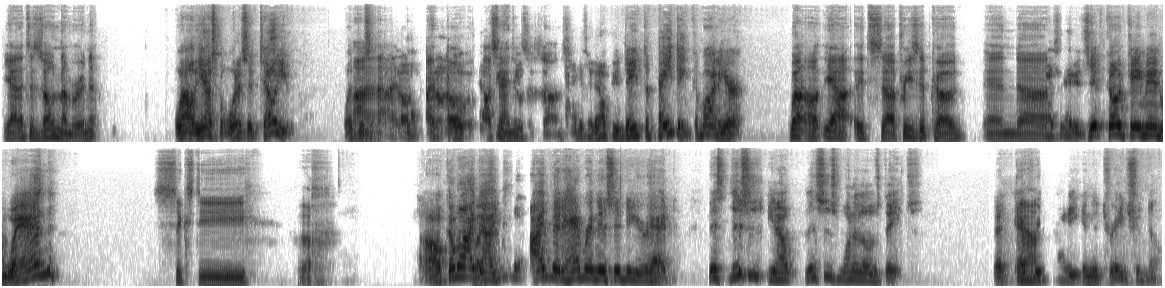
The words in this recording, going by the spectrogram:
Yeah, that's a zone number, isn't it? Well, yes, but what does it tell you? What does uh, I don't I don't know Los Angeles zones. How does it help you date the painting? Come on here. Well, yeah, it's uh, pre zip code, and uh, that's right. The zip code came in when? Sixty. Ugh. Oh come on what, now! You, I've been hammering this into your head. This this is you know this is one of those dates that everybody yeah. in the trade should know.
